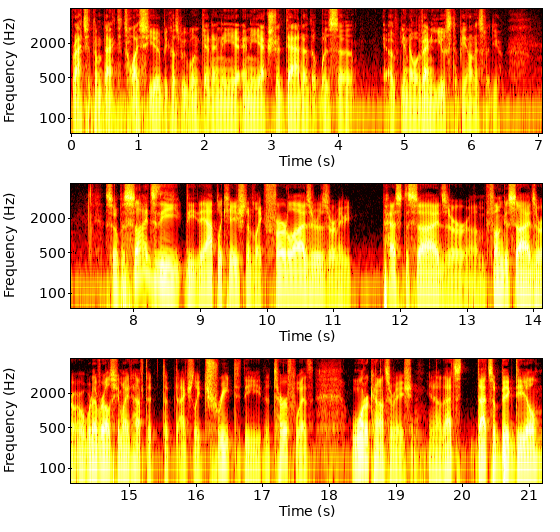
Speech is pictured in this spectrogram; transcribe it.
ratchet them back to twice a year because we wouldn't get any any extra data that was, uh, of, you know, of any use. To be honest with you, So besides the, the, the application of like fertilizers or maybe pesticides or um, fungicides or, or whatever else you might have to, to actually treat the, the turf with, water conservation. You know that's that's a big deal.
